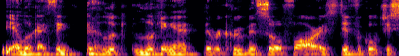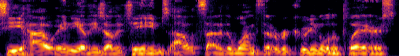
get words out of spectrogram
Yeah, look, I think look looking at the recruitment so far, it's difficult to see how any of these other teams outside of the ones that are recruiting all the players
